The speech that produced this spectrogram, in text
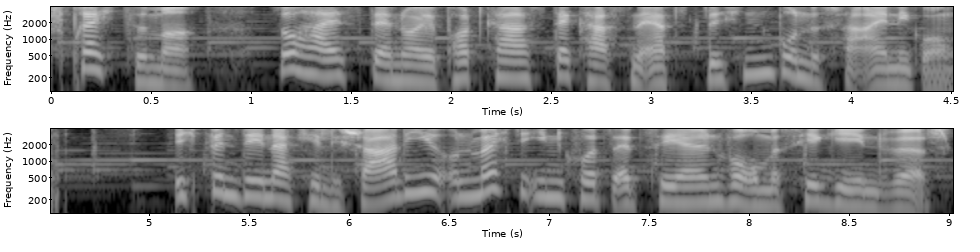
Sprechzimmer, so heißt der neue Podcast der Kassenärztlichen Bundesvereinigung. Ich bin Dena Kelishadi und möchte Ihnen kurz erzählen, worum es hier gehen wird.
